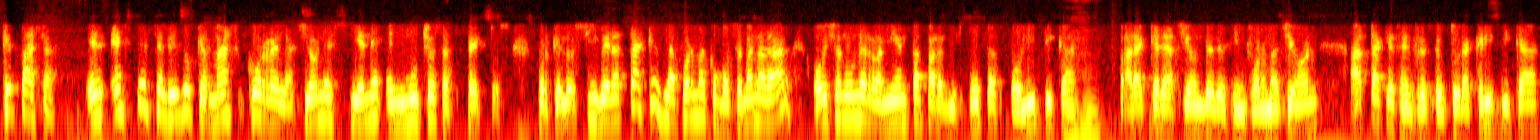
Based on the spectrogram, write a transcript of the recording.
¿Qué pasa? Este es el riesgo que más correlaciones tiene en muchos aspectos, porque los ciberataques, la forma como se van a dar, hoy son una herramienta para disputas políticas, para creación de desinformación, ataques a infraestructura crítica,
